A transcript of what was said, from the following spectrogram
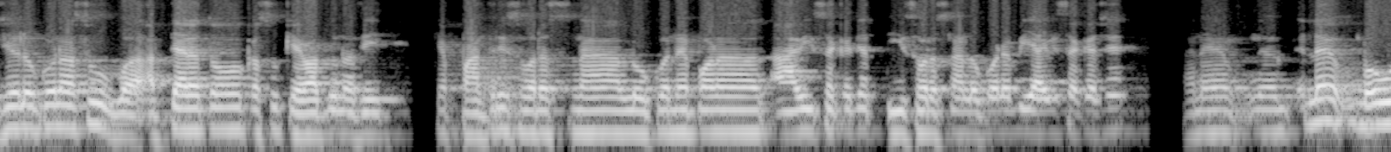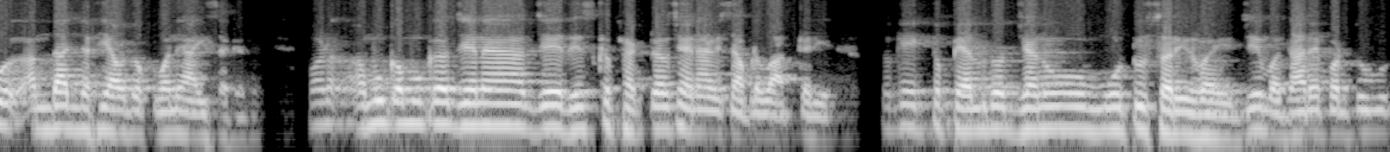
જે લોકોના શું, અત્યારે તો કશું કહેવાતું નથી. કે પાંત્રીસ વર્ષના લોકોને પણ આવી શકે છે, ત્રીસ વર્ષના લોકોને બી આવી શકે છે. અને, એટલે બહુ અંદાજ નથી આવતો કોને આવી શકે છે. પણ અમુક અમુક જેના જે રિસ્ક ફેક્ટર છે એના વિશે આપણે વાત કરીએ. તો કે એક તો પહેલું તો જેનું મોટું શરીર હોય, જે વધારે પડતું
